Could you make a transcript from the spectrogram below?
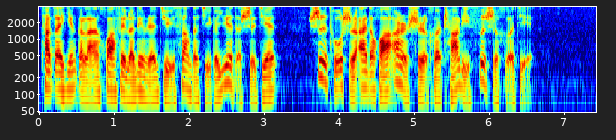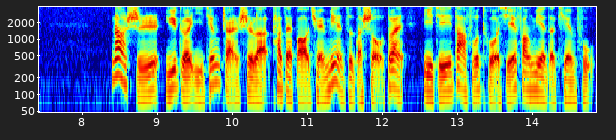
他在英格兰花费了令人沮丧的几个月的时间，试图使爱德华二世和查理四世和解。那时，于格已经展示了他在保全面子的手段以及大幅妥协方面的天赋。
